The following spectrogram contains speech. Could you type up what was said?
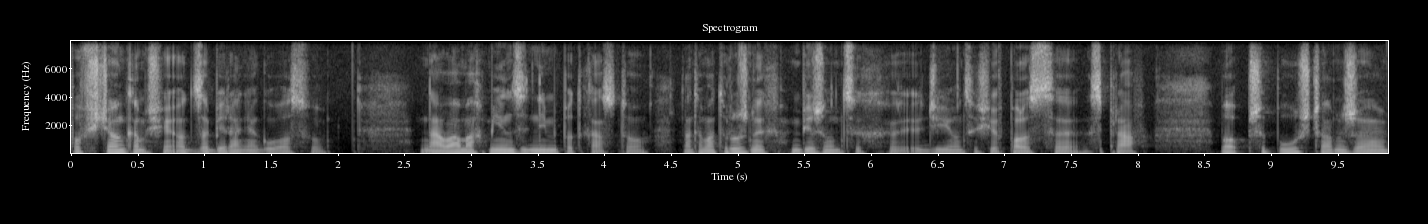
powściągam się od zabierania głosu na łamach między innymi podcastu na temat różnych bieżących, dziejących się w Polsce spraw, bo przypuszczam, że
